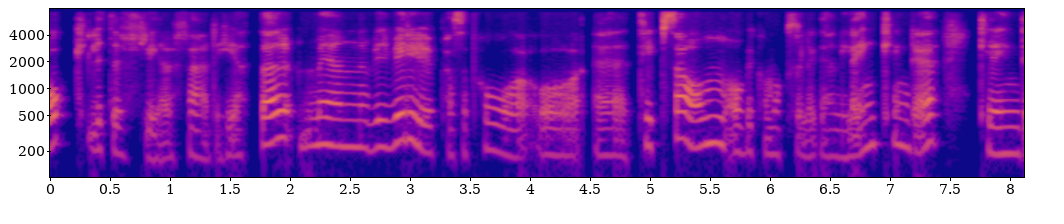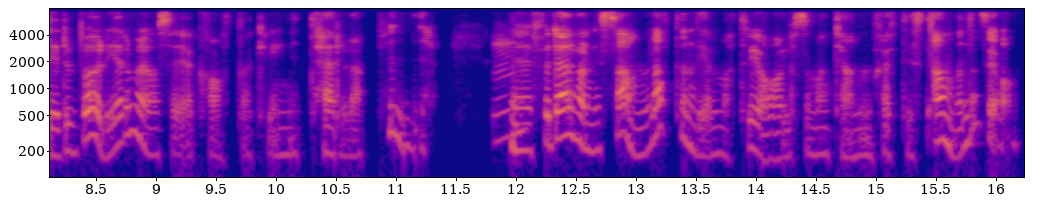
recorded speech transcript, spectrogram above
och lite fler färdigheter. Men vi vill ju passa på att eh, tipsa om och vi kommer också lägga en länk kring det, kring det du började med att säga Kata kring terapi. Mm. Eh, för där har ni samlat en del material som man kan faktiskt använda sig av.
